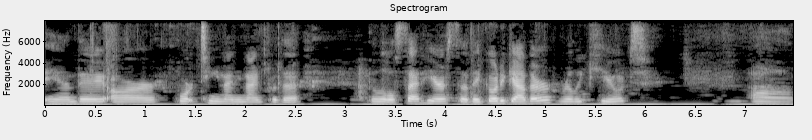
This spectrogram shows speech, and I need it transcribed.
and they are $14.99 for the the little set here. So they go together really cute. Um,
